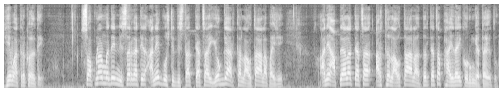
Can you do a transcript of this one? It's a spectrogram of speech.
हे मात्र कळते. स्वप्नांमध्ये निसर्गातील अनेक गोष्टी दिसतात त्याचा योग्य अर्थ लावता आला पाहिजे आणि आपल्याला त्याचा अर्थ लावता आला तर त्याचा फायदाही करून घेता येतो.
